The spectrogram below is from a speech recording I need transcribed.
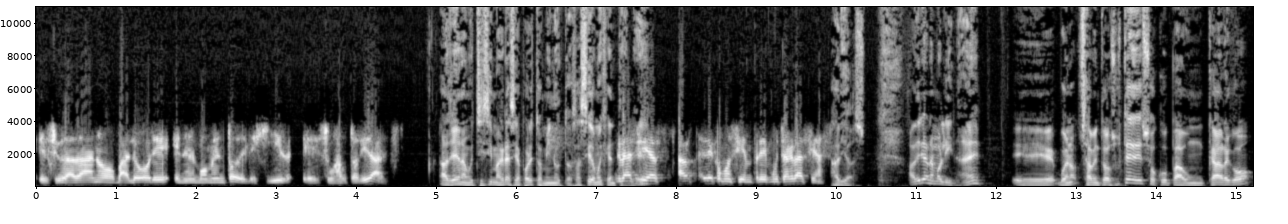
el ciudadano valore en el momento de elegir eh, sus autoridades. Adriana, muchísimas gracias por estos minutos. Ha sido muy gentil. ¿eh? Gracias a ustedes como siempre. Muchas gracias. Adiós. Adriana Molina, ¿eh? ¿eh? bueno, saben todos ustedes, ocupa un cargo,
